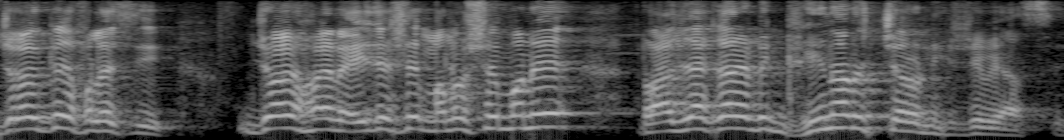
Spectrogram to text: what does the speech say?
জয় করে ফেলেছি জয় হয় না। এই দেশে মানুষের মনে রাজাকার একটা ঘৃণার উচ্চারণ হিসেবে আছে।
